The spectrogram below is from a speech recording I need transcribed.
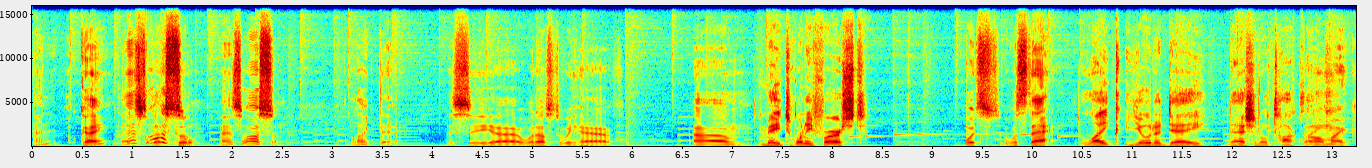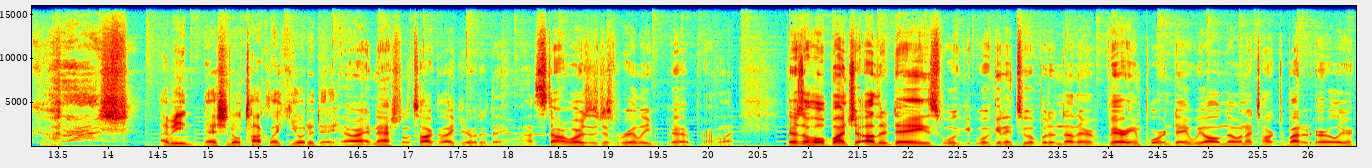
and- okay, that's, That's- that's awesome. cool. That's awesome. I like that. Let's see. Uh, what else do we have? Um, May 21st, what's what's that? Like Yoda Day, National Talk Like. Oh my gosh. I mean, National Talk Like Yoda Day. All right, National Talk Like Yoda Day. Wow, Star Wars is just really uh, prevalent. There's a whole bunch of other days. We'll we'll get into it, but another very important day we all know, and I talked about it earlier,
